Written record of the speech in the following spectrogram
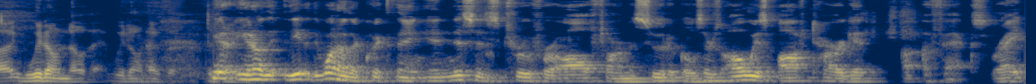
Uh, we don't know that. We don't have that you, you know the, the, one other quick thing and this is true for all pharmaceuticals there's always off-target uh, effects right?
